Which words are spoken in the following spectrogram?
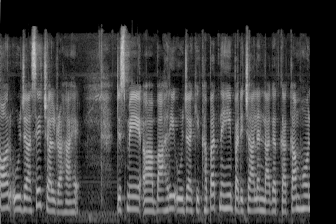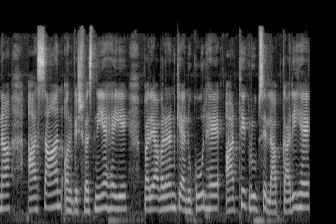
सौर ऊर्जा से चल रहा है, जिसमें बाहरी ऊर्जा की खपत नहीं, परिचालन लागत का कम होना आसान और विश्वसनीय है ये। पर्यावरण के अनुकूल है, आर्थिक रूप से लाभकारी है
